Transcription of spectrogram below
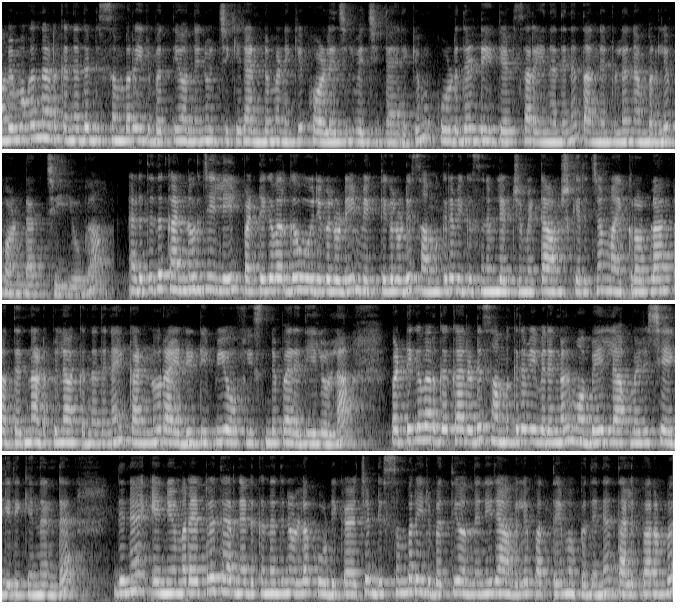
അഭിമുഖം നടക്കുന്നത് ഡിസംബർ ഇരുപത്തി ഒന്നിന് ഉച്ചയ്ക്ക് രണ്ട് മണിക്ക് കോളേജിൽ വെച്ചിട്ടായിരിക്കും. കൂടുതൽ ഡീറ്റെയിൽസ് അറിയുന്നതിന് തന്നിട്ടുള്ള നമ്പറിൽ കോൺടാക്ട് ചെയ്യുക. അടുത്തത് കണ്ണൂർ ജില്ലയിൽ പട്ടികവർഗ ഊരുകളുടെയും വ്യക്തികളുടെയും സമഗ്ര വികസനം ലക്ഷ്യമിട്ട് ആവിഷ്കരിച്ച മൈക്രോ പ്ലാൻ പദ്ധതി നടപ്പിലാക്കുന്നതിനായി Kannur I D T P ഓഫീസിന്റെ പരിധിയിലുള്ള പട്ടികവർഗക്കാരുടെ സമഗ്ര വിവരങ്ങൾ മൊബൈൽ ആപ്പ് വഴി ശേഖരിക്കുന്നുണ്ട്. ഇതിന് എന്യൂമറേറ്റർ തിരഞ്ഞെടുക്കുന്നതിനുള്ള കൂടിക്കാഴ്ച ഡിസംബർ ഇരുപത്തി ഒന്നിന് രാവിലെ പത്ത് മുപ്പതിന് തളിപ്പറമ്പ്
